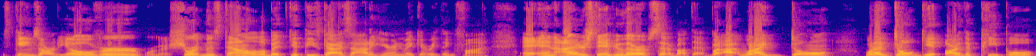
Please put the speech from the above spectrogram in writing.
This game's already over. We're gonna shorten this down a little bit, get these guys out of here, and make everything fine. And, and I understand people that are upset about that, but I, what I don't what I don't get are the people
